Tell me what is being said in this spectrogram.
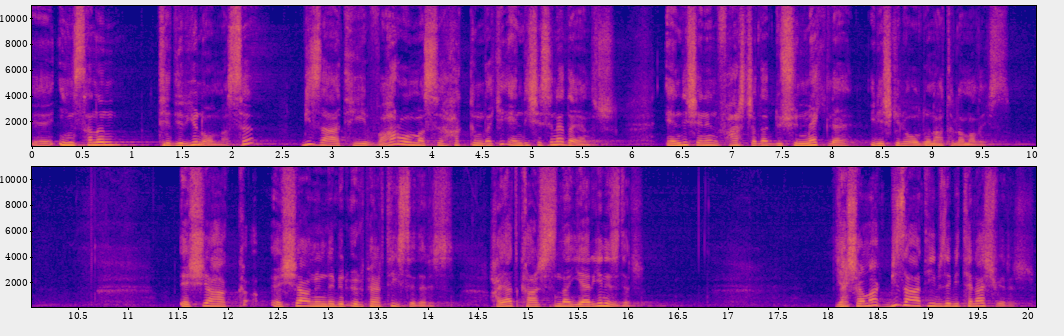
e, insanın tedirgin olması bizatihi var olması hakkındaki endişesine dayanır. Endişenin Farsçada düşünmekle ilişkili olduğunu hatırlamalıyız. Eşya, eşya önünde bir ürperti hissederiz. Hayat karşısında yerginizdir. Yaşamak bizatihi bize bir telaş verir.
